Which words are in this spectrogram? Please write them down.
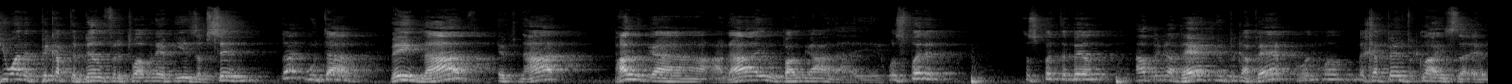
you want to pick up the bill for the twelve and a half years of sin, that mutar. If not, פלגה עליי ופלגה עלייך. We'll split it. We'll split the bill. I'll pick up half, you pick up half, we'll מכפר for כלל ישראל.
